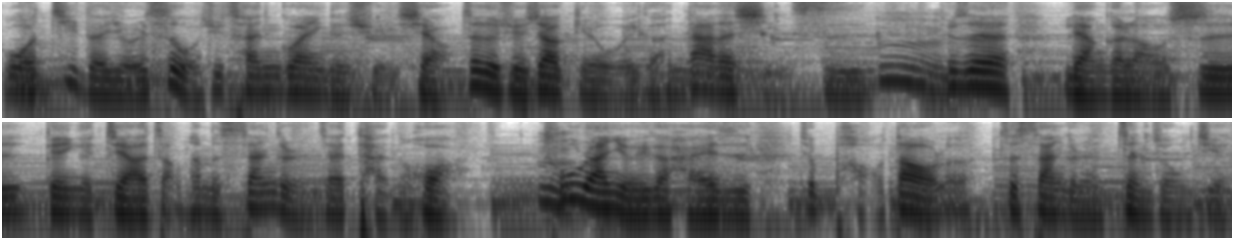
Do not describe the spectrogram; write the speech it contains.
我记得有一次我去参观一个学校，这个学校给了我一个很大的醒思，嗯，就是两个老师跟一个家长，他们三个人在谈话，嗯突然有一个孩子就跑到了这三个人正中间，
